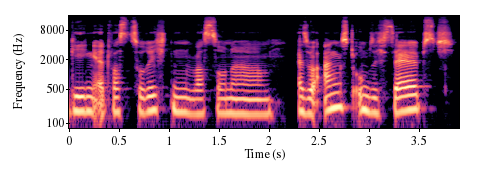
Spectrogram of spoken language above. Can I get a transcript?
gegen etwas zu richten, was so eine, also Angst um sich selbst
